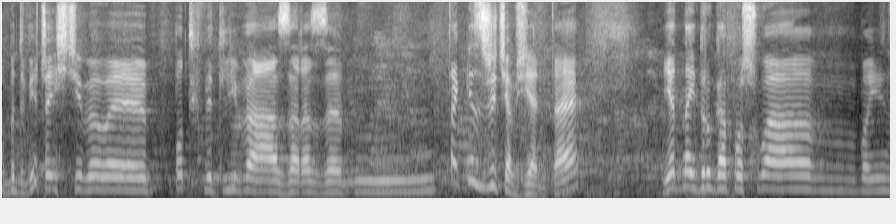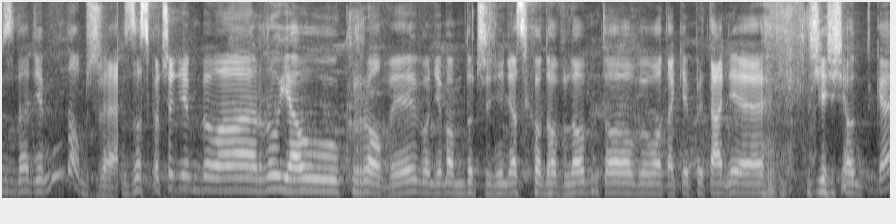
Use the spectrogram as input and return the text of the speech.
Obydwie części były podchwytliwe, a zarazem mm, takie z życia wzięte. Jedna i druga poszła moim zdaniem dobrze. Zaskoczeniem była ruja u krowy, bo nie mam do czynienia z hodowlą. To było takie pytanie w dziesiątkę.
